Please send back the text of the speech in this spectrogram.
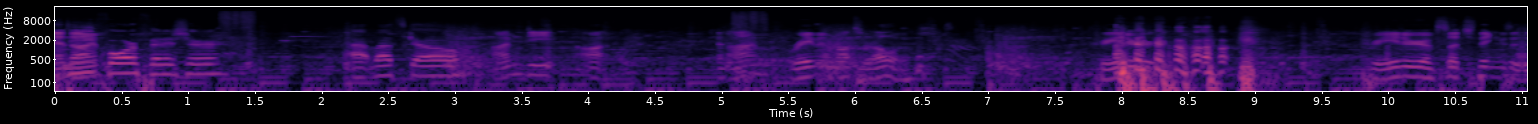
And I'm D4 finisher at Let's Go. I'm D uh, and I'm Raymond Mozzarella, creator creator of such things as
